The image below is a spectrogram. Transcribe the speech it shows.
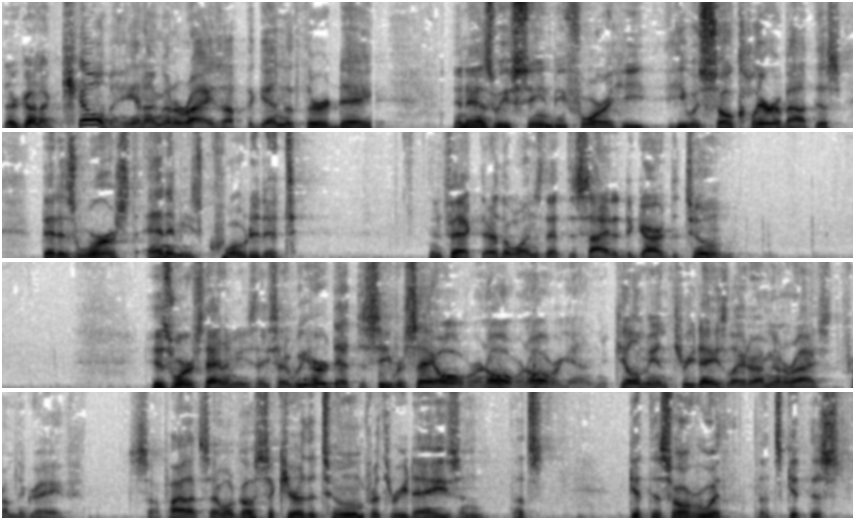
They're going to kill me, and I'm going to rise up again the third day. And as we've seen before, he, he was so clear about this that his worst enemies quoted it. In fact, they're the ones that decided to guard the tomb his worst enemies, they said, We heard that deceiver say over and over and over again, You kill me, and three days later I'm going to rise from the grave. So Pilate said, Well, go secure the tomb for three days and let's get this over with. Let's get this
